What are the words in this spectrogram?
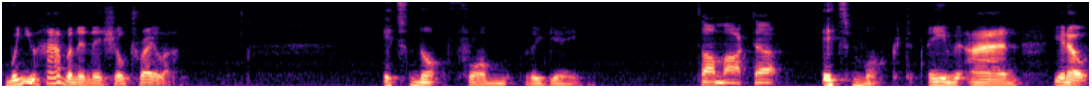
when you have an initial trailer, it's not from the game It's all mocked up. it's mocked. Even and you know,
